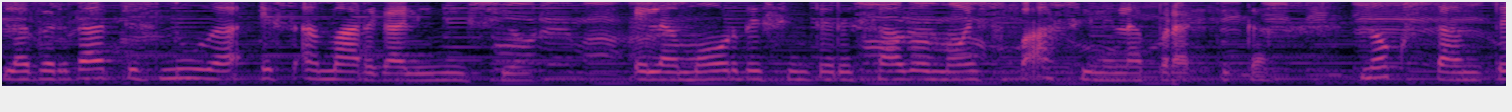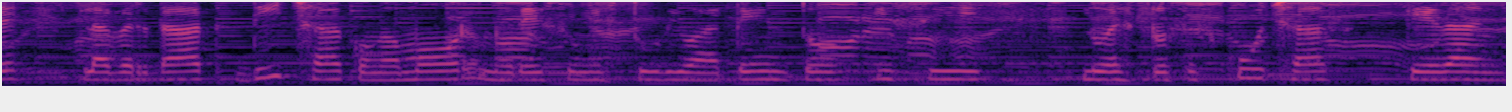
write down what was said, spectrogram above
La verdad desnuda es amarga al inicio. El amor desinteresado no es fácil en la práctica. No obstante, la verdad dicha con amor merece un estudio atento y si Nuestros escuchas quedan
